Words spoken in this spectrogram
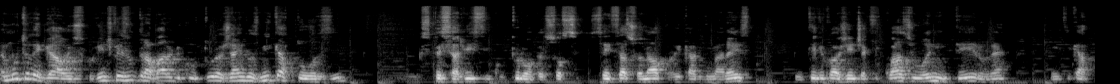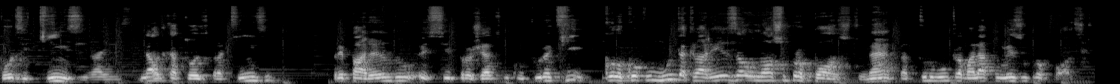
É muito legal isso, porque a gente fez um trabalho de cultura já em 2014. Um especialista em cultura, uma pessoa sensacional, com o Ricardo Guimarães. Ele esteve com a gente aqui quase o ano inteiro, né? Entre 14 e 15, vai, final de 14 para 15 preparando esse projeto de cultura que colocou com muita clareza o nosso propósito, né? Para todo mundo trabalhar com o mesmo propósito,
